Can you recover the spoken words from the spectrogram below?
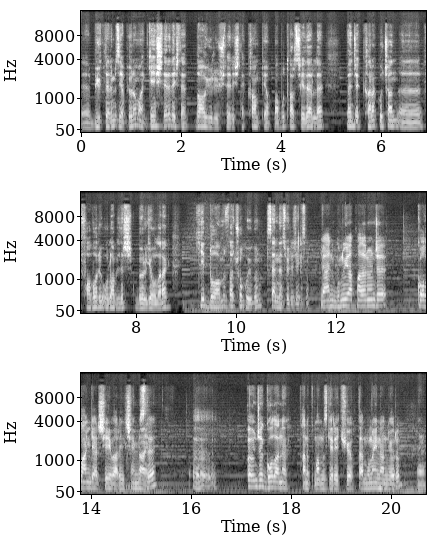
e, büyüklerimiz yapıyor ama gençleri de işte dağ yürüyüşleri, işte kamp yapma bu tarz şeylerle bence Karakoçan e, favori olabilir bölge olarak ki doğamız da çok uygun. Sen ne söyleyeceksin? Yani bunu yapmadan önce Golan gerçeği var ilçemizde. Ee, önce Golan'ı tanıtmamız gerekiyor. Ben buna inanıyorum. Evet.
